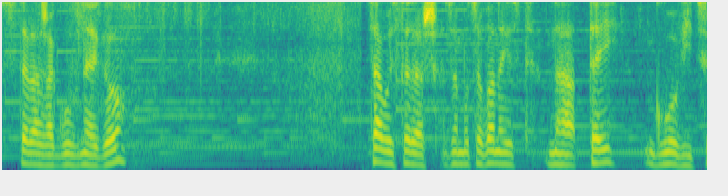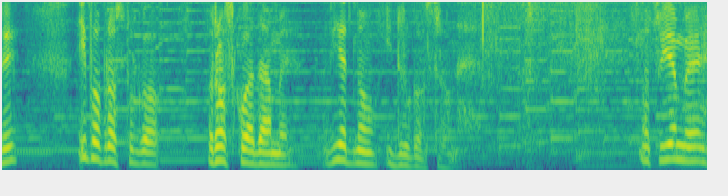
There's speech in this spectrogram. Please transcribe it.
stelaża głównego. Cały stelaż zamocowany jest na tej głowicy i po prostu go rozkładamy w jedną i drugą stronę. Mocujemy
